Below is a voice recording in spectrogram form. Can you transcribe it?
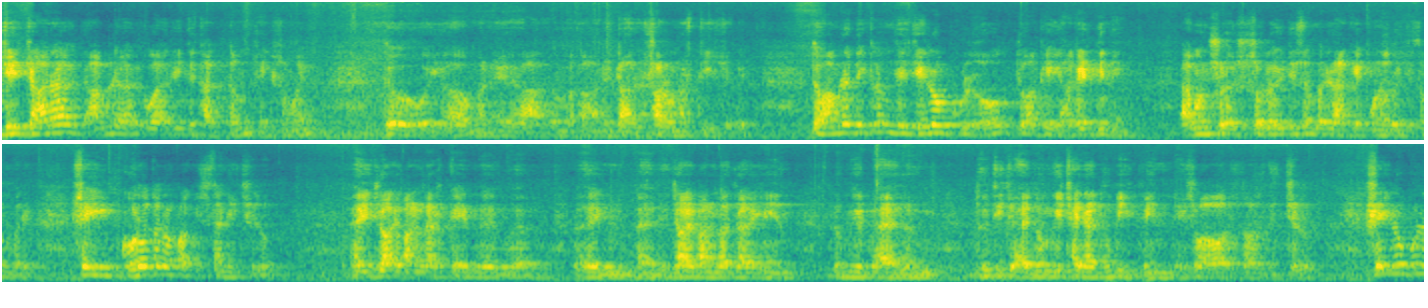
যে যারা আমরা ওয়ারিতে থাকতাম সেই সময়, তো ওই মানে অনেকটা শরণার্থী হিসেবে, তো আমরা দেখলাম যে যে লোকগুলো তো আগে, আগের দিনে, এমন ষোলোই ডিসেম্বরের আগে, পনেরোই ডিসেম্বরে, সেই ঘোরতর পাকিস্তানি ছিল। এই জয় বাংলার কে এই জয় বাংলা, জয় হিন্দ। লুঙ্গি ধুতি জয় লুঙ্গি ছেঁড়া ধুবি পিন এইসব আওয়াজ টাওয়াজ দিচ্ছিল। সেই লোকগুলো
